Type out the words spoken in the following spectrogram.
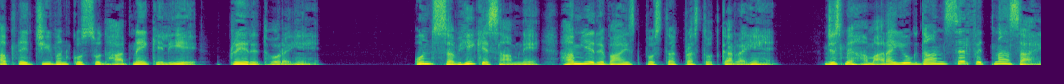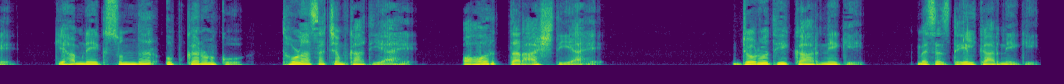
अपने जीवन को सुधारने के लिए प्रेरित हो रहे हैं। उन सभी के सामने हम ये रिवाइज पुस्तक प्रस्तुत कर रहे हैं, जिसमें हमारा योगदान सिर्फ़ इतना सा है कि हमने एक सुंदर उपकरण को थोड़ा सा चमका दिया है और तराश दिया है। Dorothy Carnegie, Mrs Dale Carnegie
